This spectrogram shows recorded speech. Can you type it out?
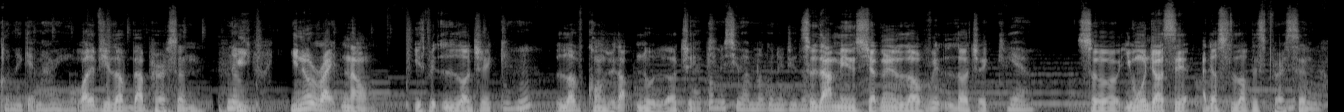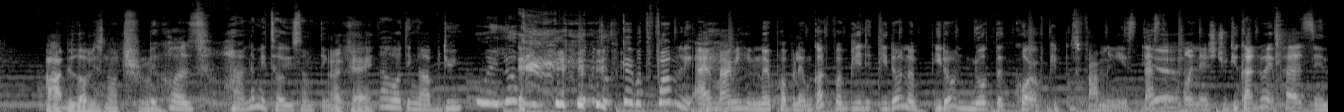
gonna get married What if you love that person? No. You, you know, right now, it's with logic. Mm-hmm. Love comes without no logic. i promise you i'm not gonna do that So that means you're going to love with logic. yeah So you won't just say, I just love this person. Ah, the love is not true. because huh, let me tell you something Okay. that whole thing I'll be doing. Oh, I love him. Let me just about the family. I marry him, no problem. God forbid you don't know you don't know the core of people's families. That's Yeah. the honest truth. You can know a person,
